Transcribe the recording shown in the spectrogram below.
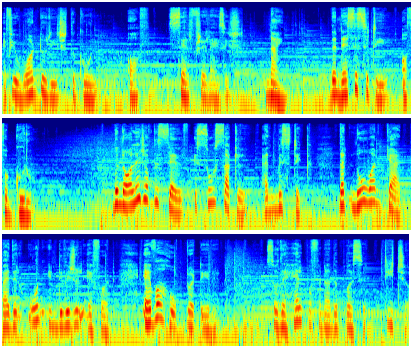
if you want to reach the goal of self realization. 9. The necessity of a guru. The knowledge of the self is so subtle and mystic that no one can, by their own individual effort, ever hope to attain it. So, the help of another person, teacher,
